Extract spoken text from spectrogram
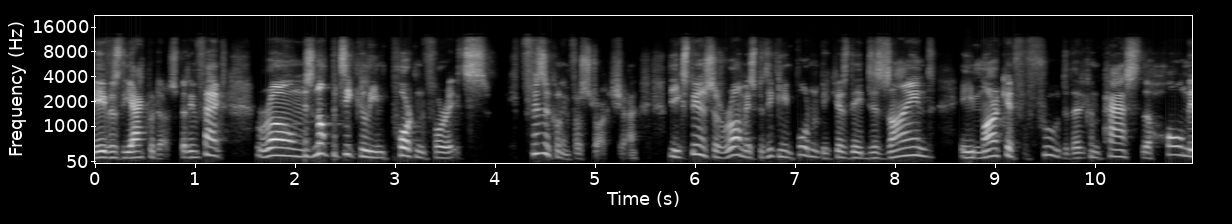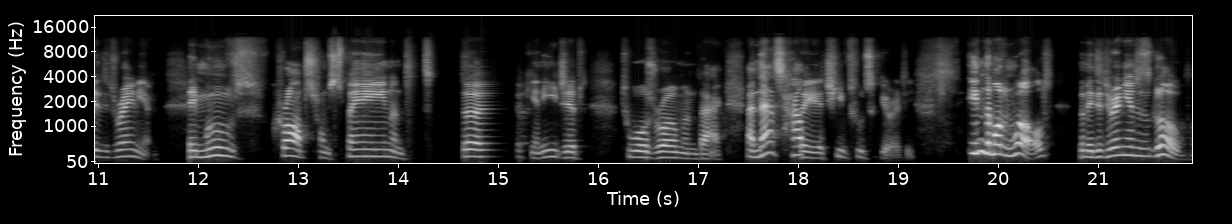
gave us the aqueducts, but in fact, Rome is not particularly important for its physical infrastructure. The experience of Rome is particularly important because they designed a market for food that can pass the whole Mediterranean. They moved crops from Spain and Turkey and Egypt towards Rome and back. And that's how they achieved food security. In the modern world, the Mediterranean is a globe.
